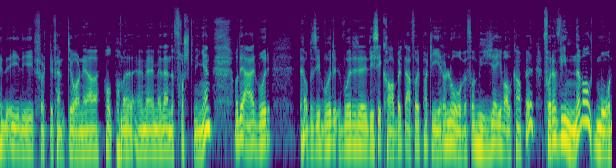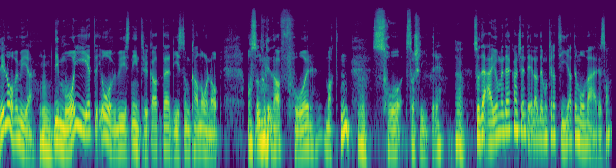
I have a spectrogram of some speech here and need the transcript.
i de 40-50 årene jeg har holdt på med, med, med denne forskningen. Og det er hvor Si, hvor, hvor, risikabelt det er for partier å love for mye i valgkamper. For å vinne valg må de love mye. Mm. De må gi et overbevisende inntrykk av at det er de som kan ordne opp. Også når de da får makten, mm. så, så, sliter de. Ja. Så det er jo, Men det er kanskje en del av demokratiet at det må være sånn.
